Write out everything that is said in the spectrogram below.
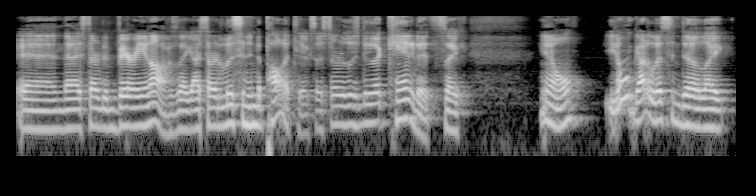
And then I started varying off. It's like I started listening to politics. I started listening to the candidates. It's like, you know, you don't got to listen to like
